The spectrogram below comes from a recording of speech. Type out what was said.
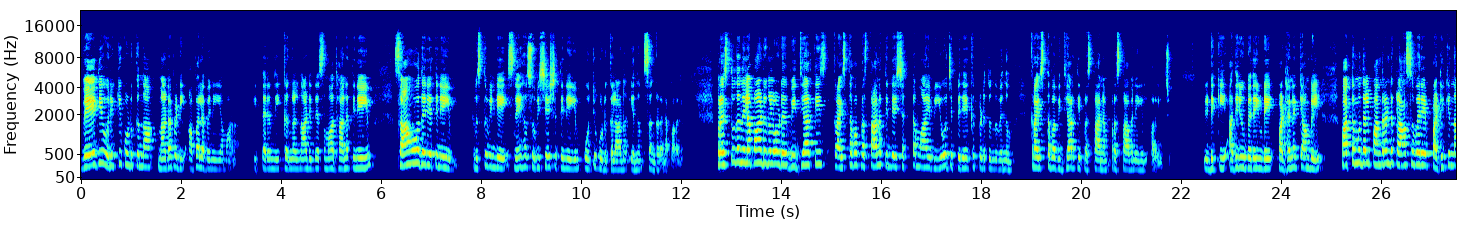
വേദി ഒരുക്കി കൊടുക്കുന്ന നടപടി അപലപനീയമാണ്. ഇത്തരം നീക്കങ്ങൾ നാടിന്റെ സമാധാനത്തിനെയും സാഹോദര്യത്തിനെയും ക്രിസ്തുവിന്റെ സ്നേഹ സുവിശേഷത്തിന്റെയും ഒറ്റുകൊടുക്കലാണ് എന്നും സംഘടന പറഞ്ഞു. പ്രസ്തുത നിലപാടുകളോട് വിദ്യാർത്ഥി ക്രൈസ്തവ പ്രസ്ഥാനത്തിന്റെ ശക്തമായ വിയോജിപ്പ് രേഖപ്പെടുത്തുന്നുവെന്നും ക്രൈസ്തവ വിദ്യാർത്ഥി പ്രസ്ഥാനം പ്രസ്താവനയിൽ അറിയിച്ചു. ഇടുക്കി അതിരൂപതയുടെ പഠന ക്യാമ്പിൽ പത്ത് മുതൽ പന്ത്രണ്ട് ക്ലാസ് വരെ പഠിക്കുന്ന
